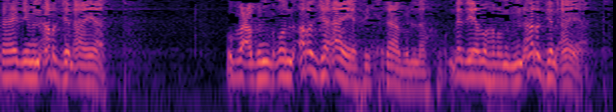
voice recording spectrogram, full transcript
فهذه من أرجى الآيات. وبعضهم يقول أرجى آية في كتاب الله. الذي يظهر من أرجى الآيات.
